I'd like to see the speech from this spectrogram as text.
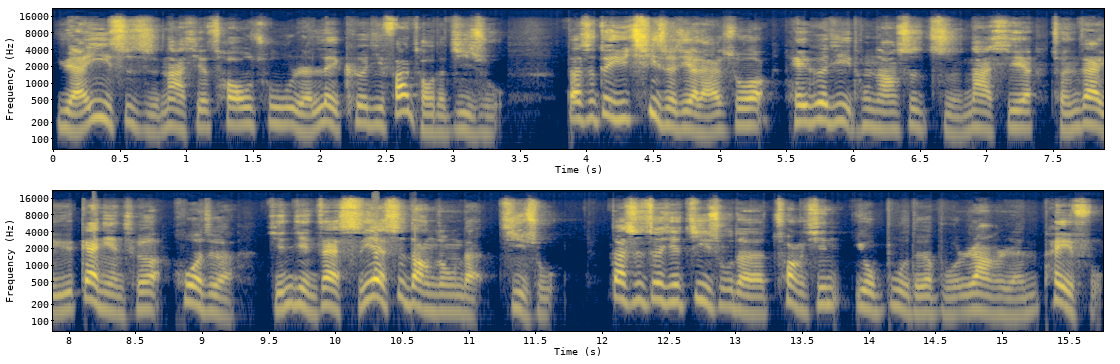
原意是指那些超出人类科技范畴的技术，但是对于汽车界来说，黑科技通常是指那些存在于概念车或者仅仅在实验室当中的技术。但是这些技术的创新又不得不让人佩服。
